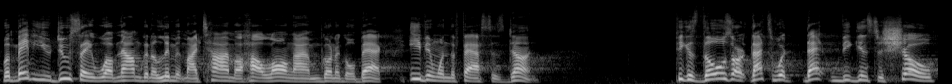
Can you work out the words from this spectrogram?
but maybe you do say, well, now I'm gonna limit my time or how long I'm gonna go back, even when the fast is done. Because those are, that's what, that begins to show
